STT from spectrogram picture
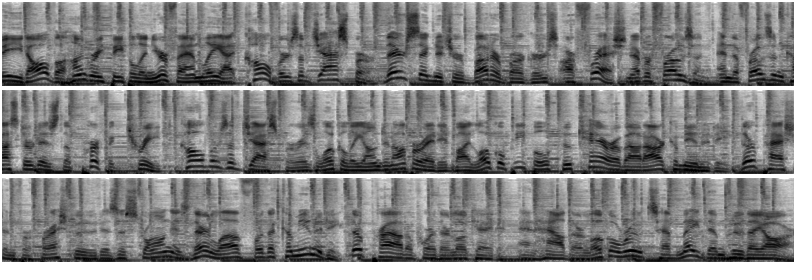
Feed all the hungry people in your family at Culver's of Jasper. Their signature butter burgers are fresh, never frozen, and the frozen custard is the perfect treat. Culver's of Jasper is locally owned and operated by local people who care about our community. Their passion for fresh food is as strong as their love for the community. They're proud of where they're located and how their local roots have made them who they are.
